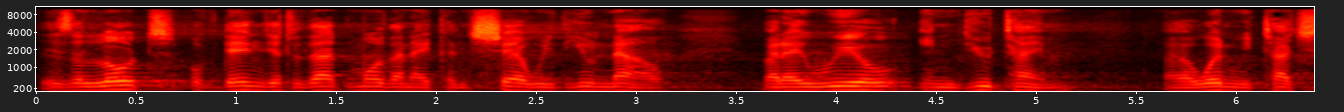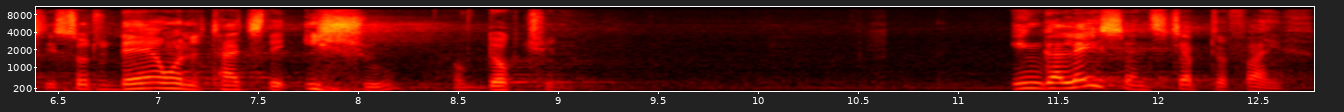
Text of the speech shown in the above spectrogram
There's a lot of danger to that more than I can share with you now, but I will in due time uh, when we touch this. So today I want to touch the issue of doctrine. In Galatians chapter 5,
